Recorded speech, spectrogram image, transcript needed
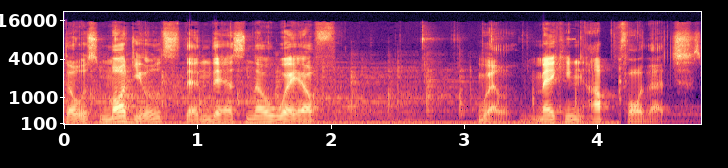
those modules, then there's no way of, well, making up for that.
